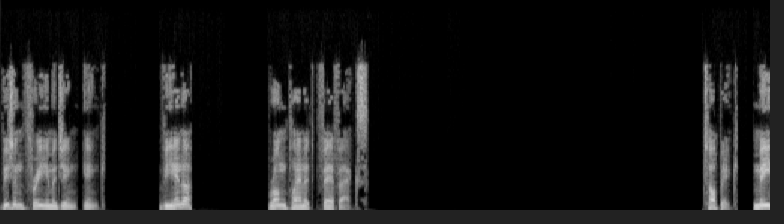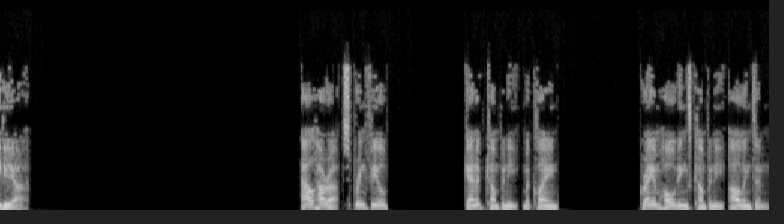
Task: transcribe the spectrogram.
Vision 3 Imaging Inc. Vienna. Wrong Planet Fairfax Topic: Media. Al Hurra, Springfield. Gannett Company, McLean. Graham Holdings Company Arlington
